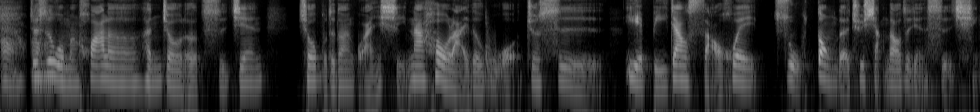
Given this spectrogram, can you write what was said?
哦，就是哦我们花了很久的时间修补这段关系。那后来的我，就是也比较少会主动的去想到这件事情。”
